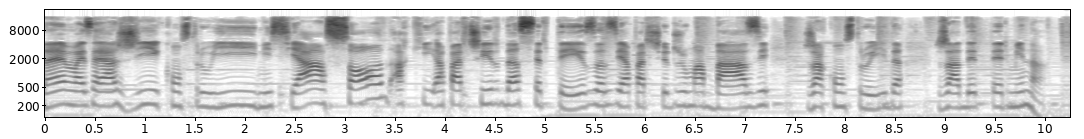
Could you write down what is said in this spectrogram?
né? Mas é agir, construir, iniciar só aqui a partir das certezas e a partir de uma base já construída, já determinada.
